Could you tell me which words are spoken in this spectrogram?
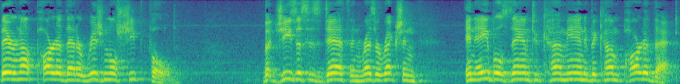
They are not part of that original sheepfold. But Jesus' death and resurrection enables them to come in and become part of that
